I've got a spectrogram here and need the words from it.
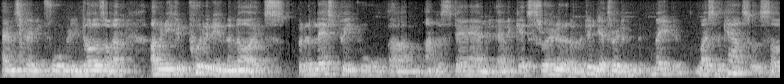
and spending $4 million on it. I mean, you can put it in the notes, but unless people um, understand and it gets through to them, it didn't get through to me, most of the councillors, so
